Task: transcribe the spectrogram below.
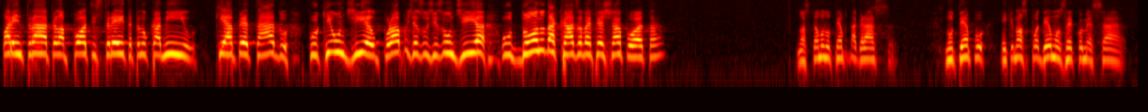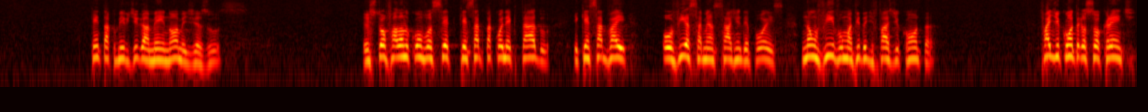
para entrar pela porta estreita, pelo caminho que é apertado, porque um dia, o próprio Jesus diz: um dia o dono da casa vai fechar a porta. Nós estamos no tempo da graça, no tempo em que nós podemos recomeçar. Quem está comigo, diga amém em nome de Jesus. Eu estou falando com você, quem sabe está conectado e quem sabe vai ouvir essa mensagem depois. Não viva uma vida de faz de conta. Faz de conta que eu sou crente.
